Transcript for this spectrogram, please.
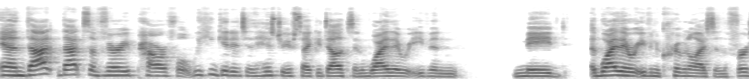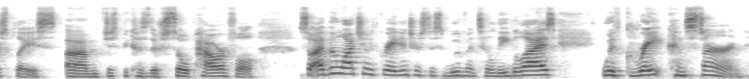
and that that's a very powerful we can get into the history of psychedelics and why they were even made why they were even criminalized in the first place um, just because they're so powerful so i've been watching with great interest this movement to legalize with great concern.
